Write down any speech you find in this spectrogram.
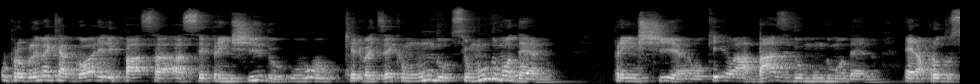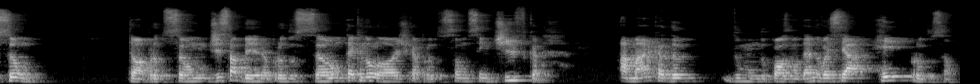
o problema é que agora ele passa a ser preenchido, o, o que ele vai dizer é que o mundo, se o mundo moderno preenchia, o que a base do mundo moderno era a produção, então a produção de saber, a produção tecnológica, a produção científica, a marca do, do mundo pós-moderno vai ser a reprodução.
